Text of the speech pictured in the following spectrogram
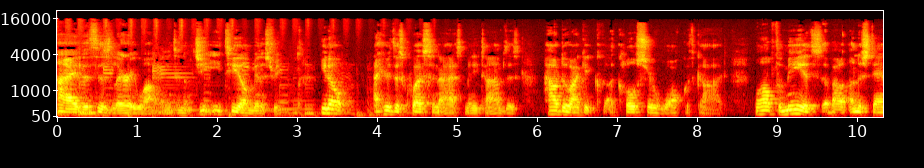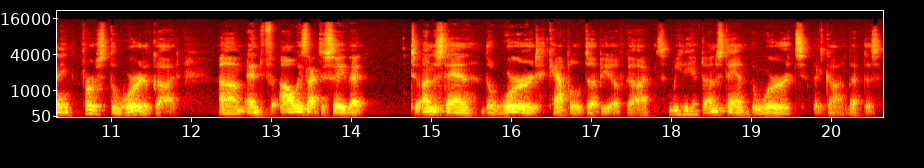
Hi, this is Larry Watlington of GETL Ministry. You know, I hear this question asked many times is how do I get a closer walk with God? Well, for me, it's about understanding first the Word of God. Um, and I always like to say that to understand the Word, capital W of God, we have to understand the words that God left us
